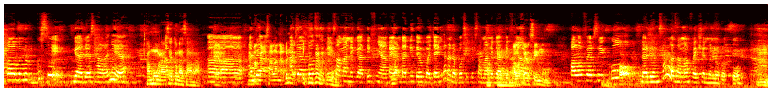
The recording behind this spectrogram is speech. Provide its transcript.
kalau menurutku sih nggak ada salahnya ya. kamu ngerasa itu nggak salah. Eh, Iya. Memang nggak salah, nggak benar Ada positif sama negatifnya. Kayak yang tadi Theo bacain kan ada positif sama Oke. negatifnya. Kalau versimu? Kalau versiku nggak ada yang salah sama fashion menurutku. Hmm,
